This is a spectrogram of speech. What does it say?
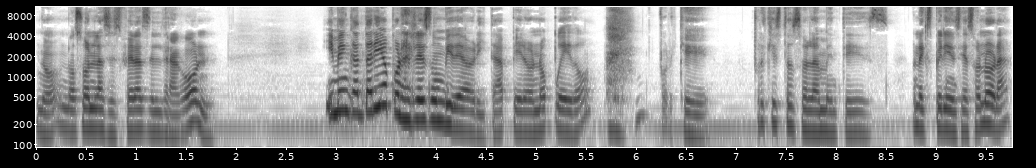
¿no? No son las esferas del dragón. Y me encantaría ponerles un video ahorita, pero no puedo, porque, porque esto solamente es una experiencia sonora.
